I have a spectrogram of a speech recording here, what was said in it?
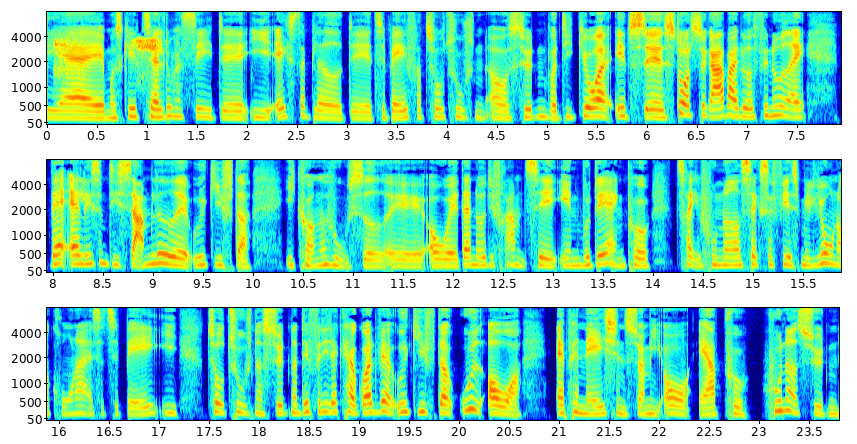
Det er øh, måske et tal, du har set øh, i Ekstrabladet øh, tilbage fra 2017, hvor de gjorde et øh, stort stykke arbejde ud at finde ud af, hvad er ligesom de samlede øh, udgifter i kongehuset. Øh, og øh, der nåede de frem til en vurdering på 386 millioner kroner, altså tilbage i 2017. Og det er fordi, der kan jo godt være udgifter ud over appanagen, som i år er på 117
